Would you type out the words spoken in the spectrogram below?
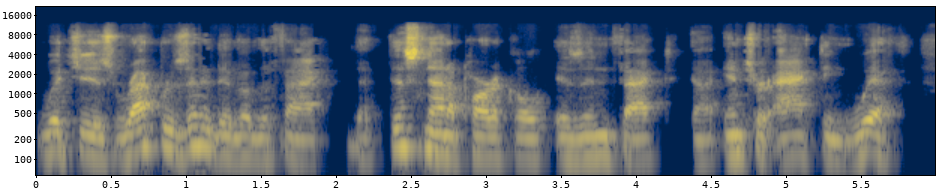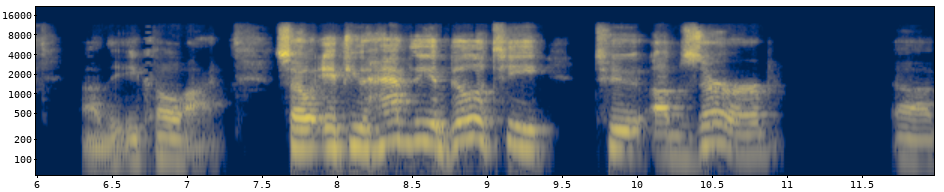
which is representative of the fact that this nanoparticle is in fact uh, interacting with uh, the E. coli. So if you have the ability to observe uh,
